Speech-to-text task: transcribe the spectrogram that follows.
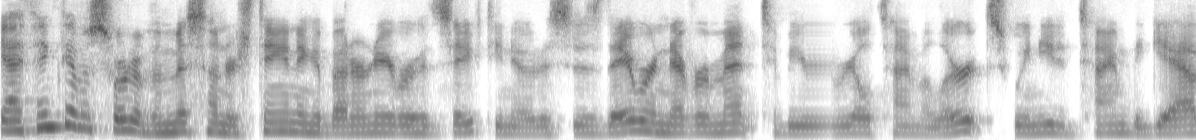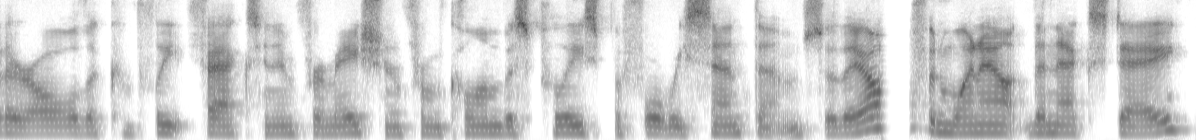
Yeah, I think that was sort of a misunderstanding about our neighborhood safety notices. They were never meant to be real time alerts. We needed time to gather all the complete facts and information from Columbus Police before we sent them. So they often went out the next day.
